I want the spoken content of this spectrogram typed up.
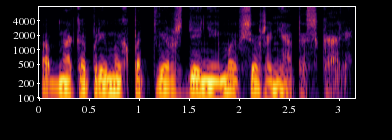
Однако прямых подтверждений мы все же не отыскали.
